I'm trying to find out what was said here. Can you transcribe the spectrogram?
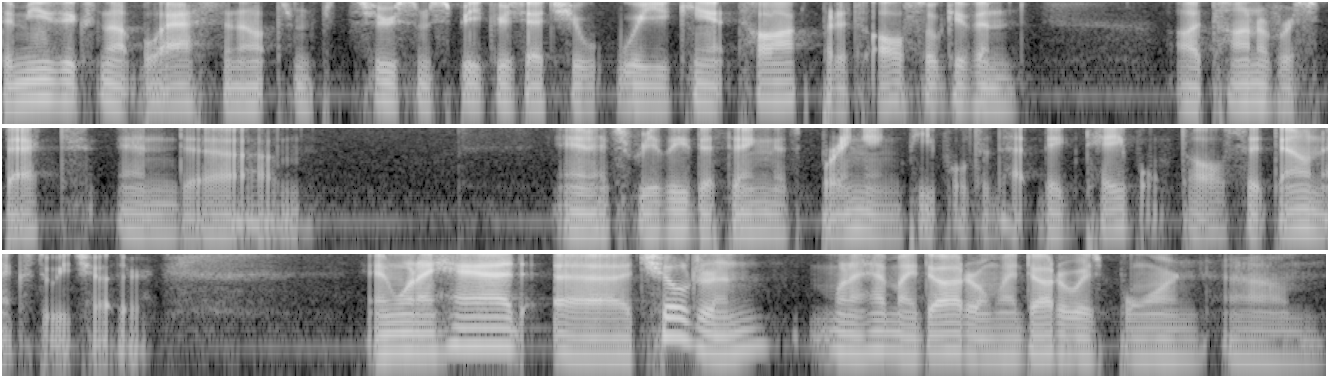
The music's not blasting out through some speakers at you where you can't talk, but it's also given a ton of respect and. Um, and it's really the thing that's bringing people to that big table to all sit down next to each other. And when I had uh, children, when I had my daughter, when my daughter was born um,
